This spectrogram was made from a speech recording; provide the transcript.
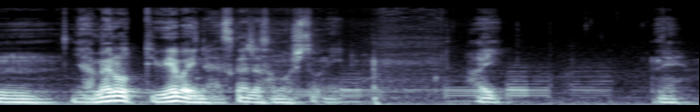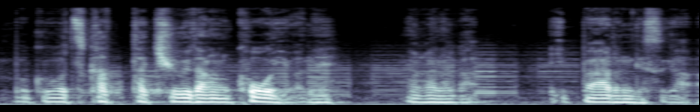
うんやめろって言えばいいんじゃないですかじゃあその人に。はい。ね僕を使った球団行為はねなかなかいっぱいあるんですが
